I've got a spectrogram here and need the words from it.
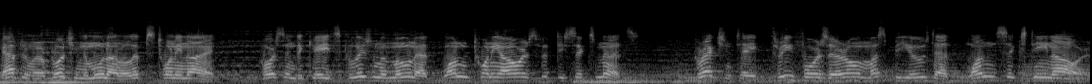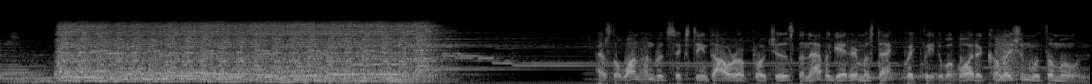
Captain, we're approaching the moon on ellipse 29. Course indicates collision with moon at 120 hours 56 minutes. Correction tape 340 must be used at 116 hours. As the 116th hour approaches, the navigator must act quickly to avoid a collision with the moon.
